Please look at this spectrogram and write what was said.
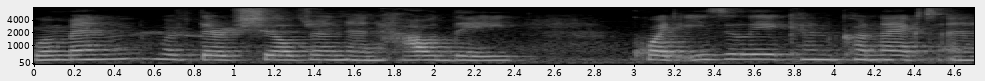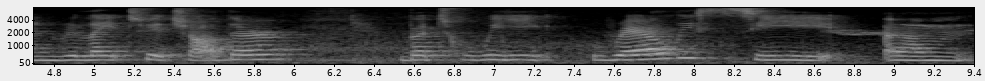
women with their children and how they quite easily can connect and relate to each other. But we rarely see um,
